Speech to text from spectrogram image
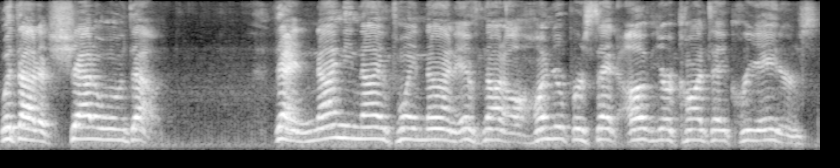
without a shadow of a doubt, that 99.9, if not 100% of your content creators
